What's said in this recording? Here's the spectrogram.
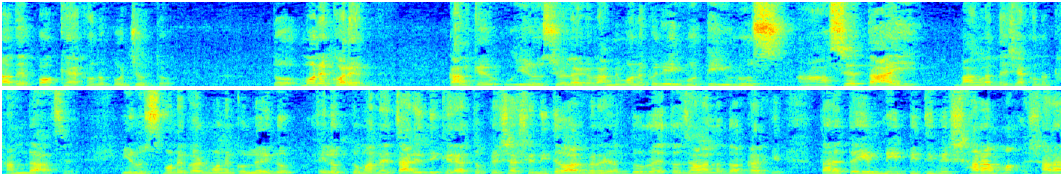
তাদের পক্ষে এখনও পর্যন্ত। তো মনে করেন কালকে ইউনুস চলে গেল। আমি মনে করি এই মুহূর্তে ইউনুস আছে, তাই বাংলাদেশ এখনও ঠান্ডা আছে। ইউনুস মনে করেন, মনে করল, এই লোক এই লোক তো মানে চারিদিকের এত প্রেশার সে নিতে পারবে না। দূর এত ঝামেলা, দরকার কি? তারা তো এমনি পৃথিবীর সারা সারা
